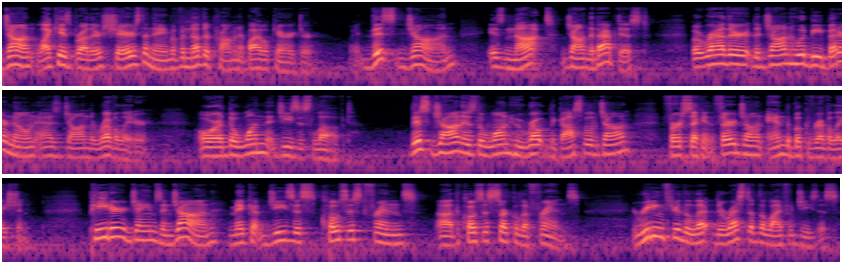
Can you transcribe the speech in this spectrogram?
John, like his brother, shares the name of another prominent Bible character. This John is not John the Baptist, but rather the John who would be better known as John the Revelator, or the one that Jesus loved. This John is the one who wrote the Gospel of John, 1st, 2nd, 3rd John, and the book of Revelation. Peter, James, and John make up Jesus' closest friends, uh, the closest circle of friends. Reading through the, le- the rest of the life of Jesus,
